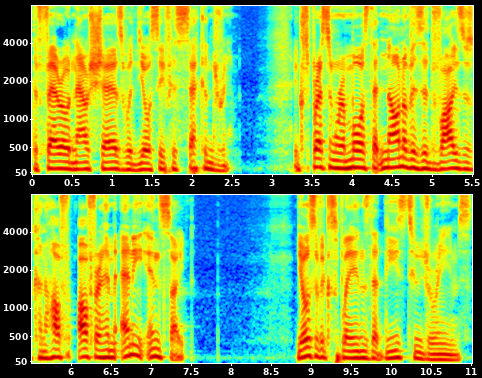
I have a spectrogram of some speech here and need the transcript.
The Pharaoh now shares with Yosef his second dream, expressing remorse that none of his advisors can offer him any insight. Yosef explains that these two dreams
